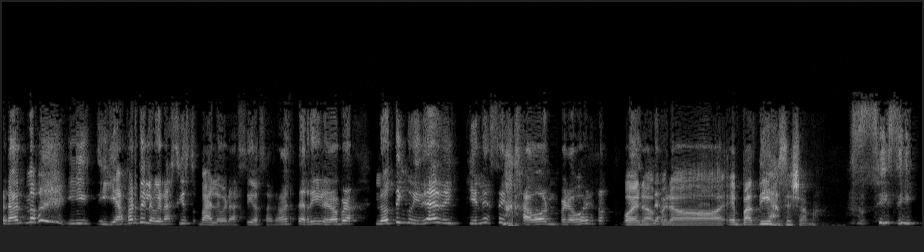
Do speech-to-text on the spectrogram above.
llorando. Y, y aparte lo gracioso, va, lo gracioso, ¿no? Es terrible, ¿no? Pero no tengo idea de quién es el chabón, pero bueno, Bueno, pero empatía se llama. sí, sí,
